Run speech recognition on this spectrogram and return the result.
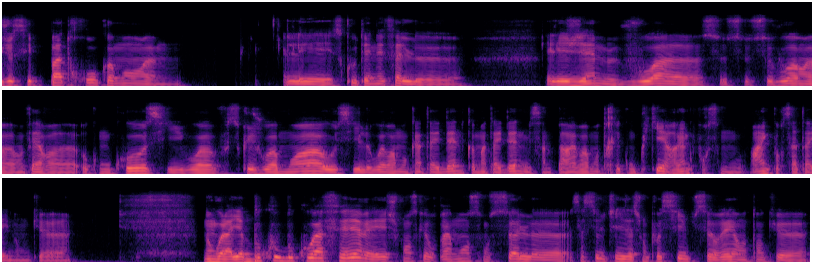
je sais pas trop comment les scouts NFL et les GM voient, se, se, voient envers euh, au concours, s'ils voient ce que je vois moi, ou s'ils le voient vraiment qu'un tight comme un tight mais ça me paraît vraiment très compliqué, rien que pour, son, rien que pour sa taille. Donc, euh, donc voilà, il y a beaucoup, beaucoup à faire, et je pense que vraiment son seul, euh, sa seule utilisation possible serait en tant que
